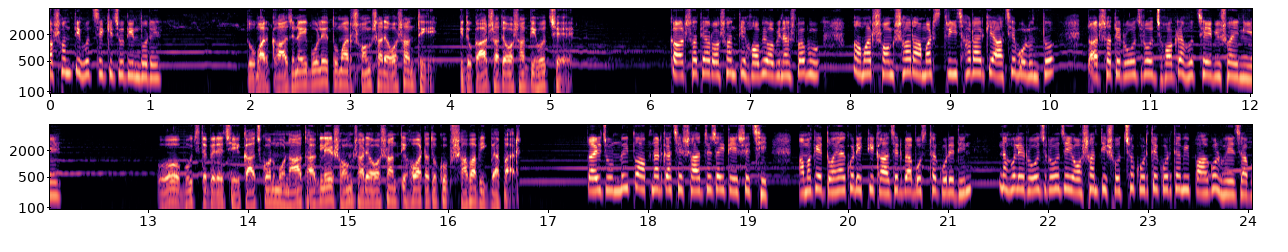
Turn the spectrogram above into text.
অশান্তি হচ্ছে কিছুদিন ধরে। তোমার কাজ নেই বলে তোমার সংসারে অশান্তি। কিন্তু কার সাথে অশান্তি হচ্ছে? কার সাথে আর অশান্তি হবে অবিনাশবাবু? আমার সংসার আমার স্ত্রী ছাড়া আর কি আছে বলুন তো? তার সাথে রোজ রোজ ঝগড়া হচ্ছে এই বিষয় নিয়ে। ও বুঝতে পেরেছি। কাজকর্ম না থাকলে সংসারে অশান্তি হওয়াটা তো খুব স্বাভাবিক ব্যাপার। তাই জন্যই তো আপনার কাছে সাহায্য চাইতে এসেছি। আমাকে দয়া করে একটি কাজের ব্যবস্থা করে দিন না হলে রোজ রোজ এই অশান্তি সহ্য করতে করতে আমি পাগল হয়ে যাব।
